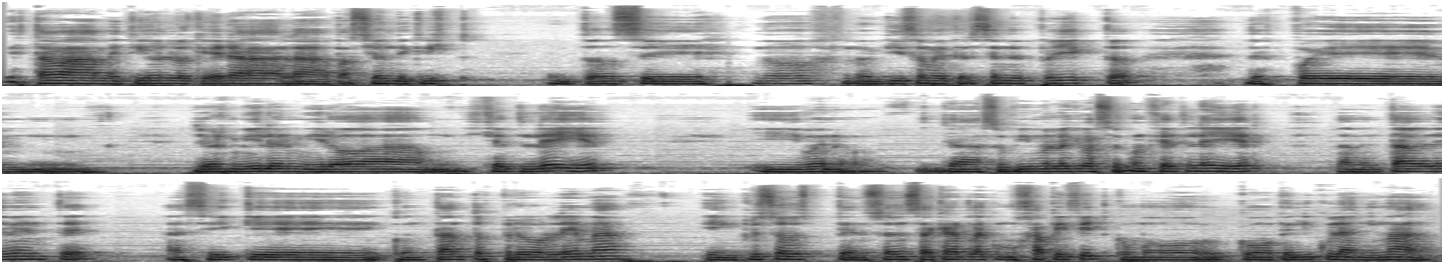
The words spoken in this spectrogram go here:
estaba metido en lo que era la pasión de Cristo. Entonces no, no quiso meterse en el proyecto. Después mm, George Miller miró a mm, Heath Ledger y bueno, ya supimos lo que pasó con Heath Ledger, lamentablemente. Así que con tantos problemas, e incluso pensó en sacarla como Happy Feet, como, como película animada.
